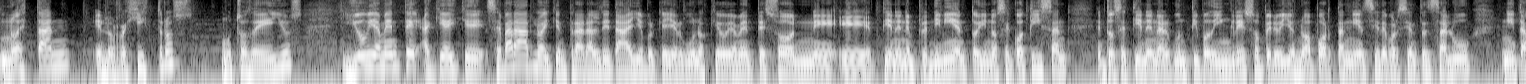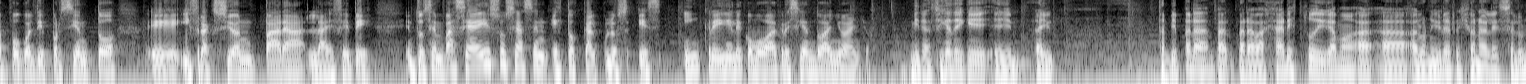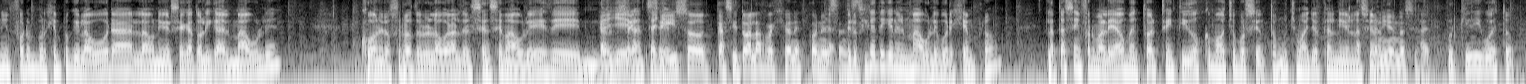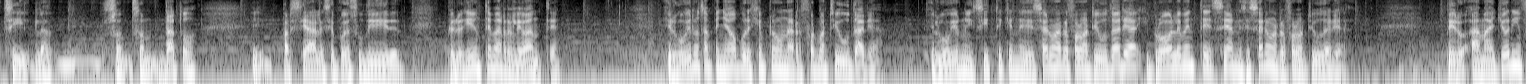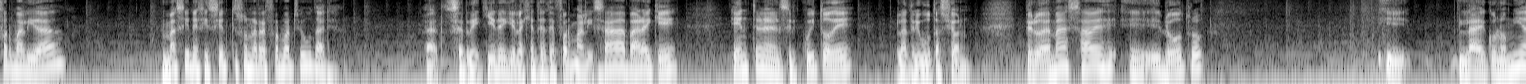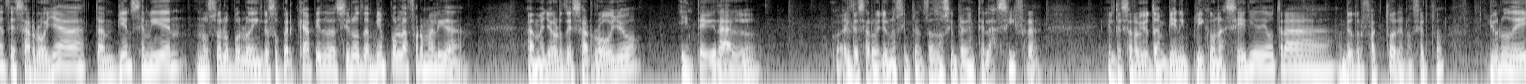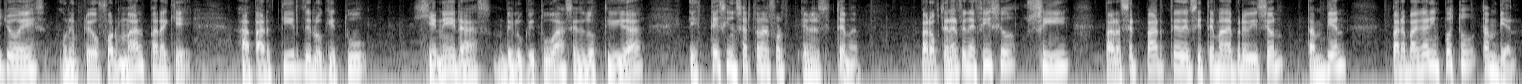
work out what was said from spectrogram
No están en los registros, muchos de ellos. Y obviamente aquí hay que separarlo, hay que entrar al detalle porque hay algunos que obviamente son, eh, eh, tienen emprendimiento y no se cotizan, entonces tienen algún tipo de ingreso, pero ellos no aportan ni el 7% en salud, ni tampoco el 10% eh, y fracción para la FP. Entonces en base a eso se hacen estos cálculos. Es increíble cómo va creciendo año a año. Mira, fíjate que hay también para, bajar esto, digamos, a, los niveles regionales. Sale un informe, por ejemplo, que elabora la Universidad Católica del Maule con el Observatorio Laboral del CENSE Maule. Es de, ayer, se, se hizo casi todas las regiones con el CENSE. Pero fíjate que en el Maule, por ejemplo, la tasa de informalidad aumentó al 32,8%, mucho mayor que al nivel nacional. nivel nacional. ¿Por qué digo esto? Sí, son, son, datos eh, parciales, se pueden subdividir, pero aquí hay un tema relevante. El gobierno está empeñado, por ejemplo, en una reforma tributaria el gobierno insiste que es necesaria una reforma tributaria y probablemente sea necesaria una reforma tributaria. Pero a mayor informalidad, más ineficiente es una reforma tributaria. se requiere que la gente esté formalizada para que entren en el circuito de la tributación. Pero además, ¿sabes eh, lo otro? las economías desarrolladas también se miden no solo por los ingresos per cápita, sino también por la formalidad. A mayor desarrollo integral el desarrollo no, son simplemente las cifras. El desarrollo también implica una serie de, de otros factores, ¿no es cierto? Y uno de ellos es un empleo formal para que a partir de lo que tú generas, de lo que tú haces, de tu actividad, estés inserto en el, en el sistema. Para obtener beneficios, sí. Para ser parte del sistema de previsión, también. Para pagar impuestos, también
